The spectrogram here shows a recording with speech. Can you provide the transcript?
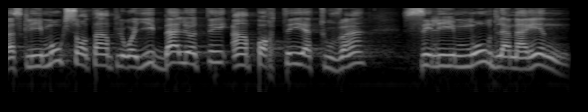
Parce que les mots qui sont employés, ballottés, emportés à tout vent, c'est les mots de la marine.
